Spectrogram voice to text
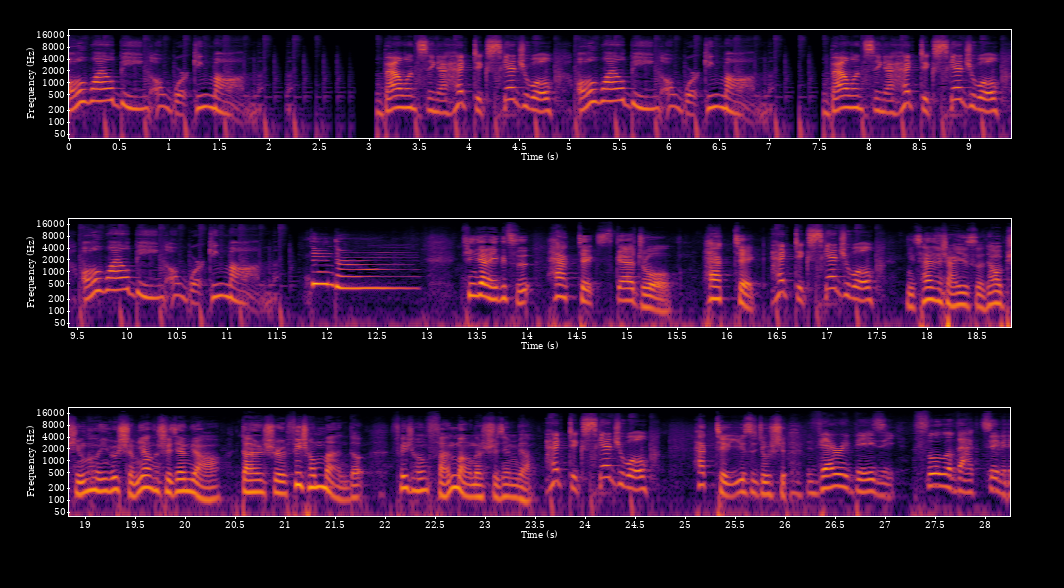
all while being a working mom. Balancing a hectic schedule, all while being a working mom. Balancing a hectic schedule, all while being a working mom. 叮咚，听见了一个词，hectic schedule。hectic hectic schedule，你猜猜啥意思？它要平衡一个什么样的时间表？当然是非常满的、非常繁忙的时间表。hectic schedule。Hectic 意思就是 very busy, full of activity.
